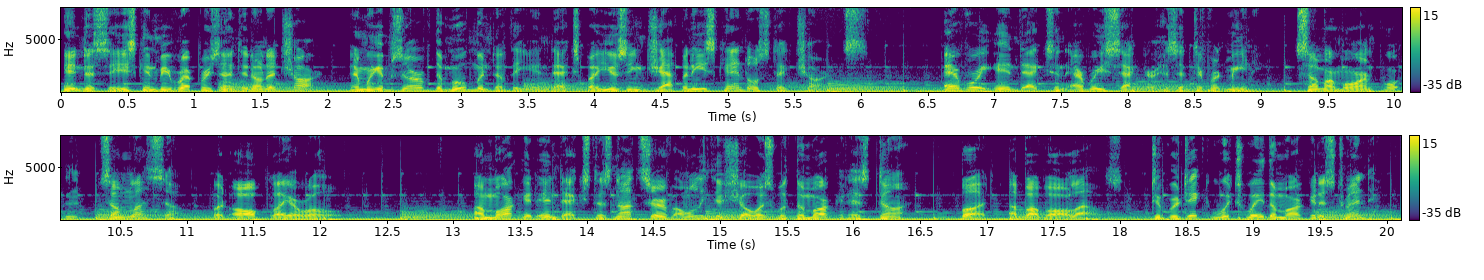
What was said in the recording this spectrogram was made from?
Indices can be represented on a chart, and we observe the movement of the index by using Japanese candlestick charts. Every index in every sector has a different meaning. Some are more important, some less so, but all play a role. A market index does not serve only to show us what the market has done, but, above all else, to predict which way the market is trending.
